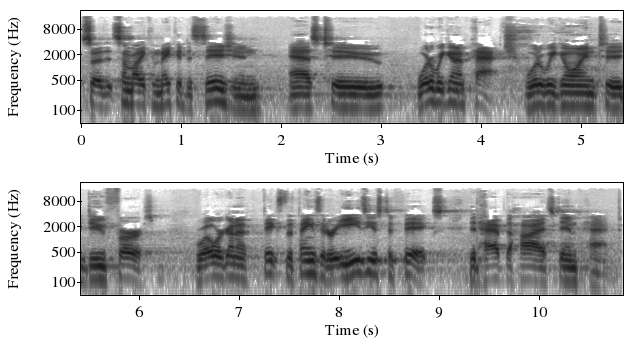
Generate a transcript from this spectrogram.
so that somebody can make a decision as to what are we going to patch? What are we going to do first? Well, we're going to fix the things that are easiest to fix that have the highest impact.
